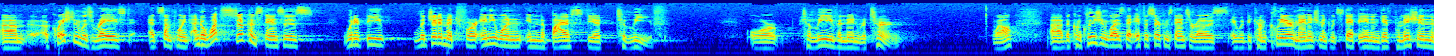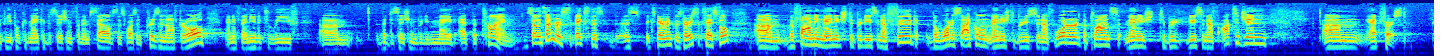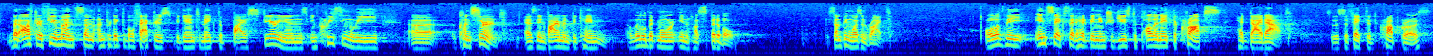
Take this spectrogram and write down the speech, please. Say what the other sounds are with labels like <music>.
Um, a question was raised at some point under what circumstances would it be legitimate for anyone in the biosphere to leave? Or to leave and then return? Well, uh, the conclusion was that if a circumstance arose, it would become clear, management would step in and give permission, the people could make a decision for themselves. This wasn't prison after all, and if they needed to leave, um, the decision would be made at the time. So, in some respects, this, this experiment was very successful. Um, the farming managed to produce enough food, the water cycle managed to produce enough water, the plants managed to produce enough oxygen um, at first. But after a few months, some unpredictable factors began to make the biospherians increasingly uh, concerned as the environment became a little bit more inhospitable. Something wasn't right. All of the insects that had been introduced to pollinate the crops had died out. So this affected crop growth.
